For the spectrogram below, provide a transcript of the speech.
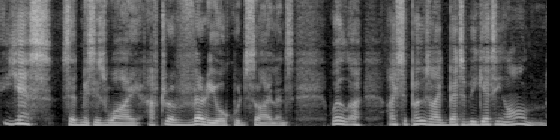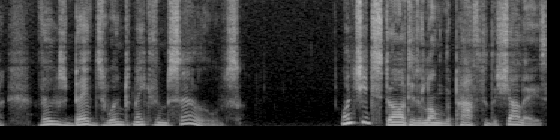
Yes, said Mrs. Y, after a very awkward silence. Well, uh, I suppose I'd better be getting on. Those beds won't make themselves. Once she'd started along the path to the chalets,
